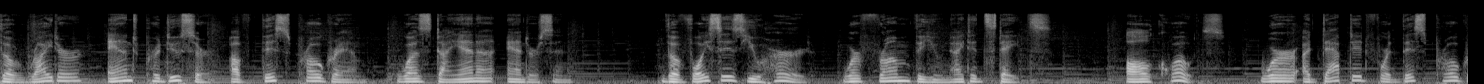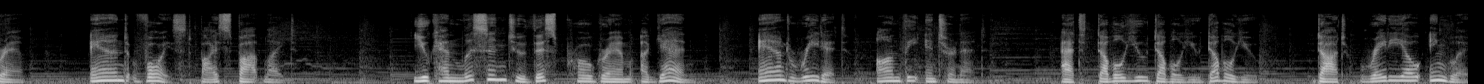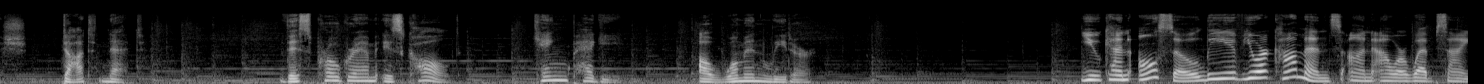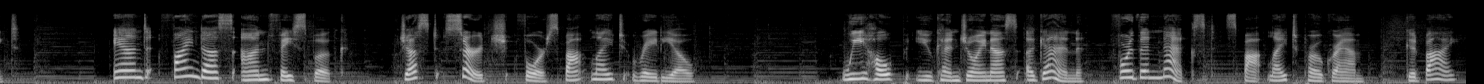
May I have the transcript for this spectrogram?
The writer and producer of this program was Diana Anderson. The voices you heard were from the United States. All quotes were adapted for this program and voiced by Spotlight. You can listen to this program again and read it on the internet at www.radioenglish.net. This program is called King Peggy, a Woman Leader. You can also leave your comments on our website. And find us on Facebook. Just search for Spotlight Radio. We hope you can join us again for the next Spotlight program. Goodbye.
